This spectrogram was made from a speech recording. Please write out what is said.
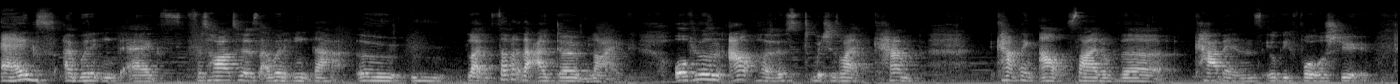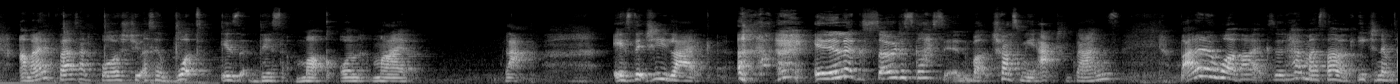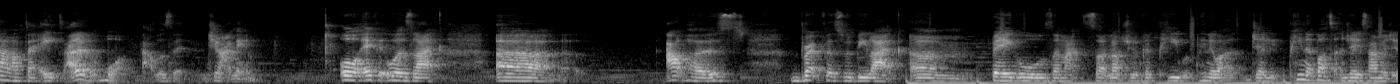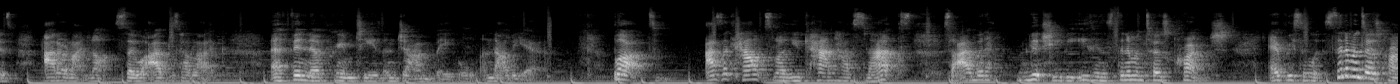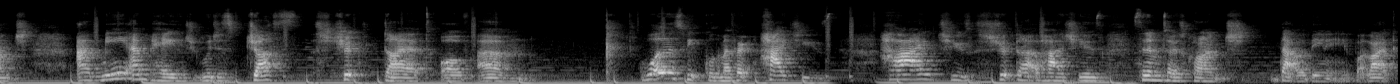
eggs, I wouldn't eat the eggs. Frittatas, I wouldn't eat that. Ooh, ooh. Like stuff like that I don't like. Or if it was an outpost, which is like camp, camping outside of the cabins, it would be foil stew. And when I first had foil stew, I said, what is this muck on my lap? It's literally like it looks so disgusting, but trust me, it actually bangs. But I don't know what about it because it would hurt my stomach each and every time after I ate. So I don't know what that was it. Do you know what I mean? Or if it was like uh, outpost, breakfast would be like um, bagels and like so lunch would be peanut butter jelly, peanut butter and jelly sandwiches. I don't like nuts, so I would just have like a thin of cream cheese and jam bagel, and that'll be it. But as a counselor, you can have snacks. So I would literally be eating Cinnamon Toast Crunch every single, Cinnamon Toast Crunch. And me and Paige would just, just strict diet of, um, what are those sweets called? My favorite, Hi-Chews, High chews, strict diet of Hi-Chews, Cinnamon Toast Crunch. That would be me. But like,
